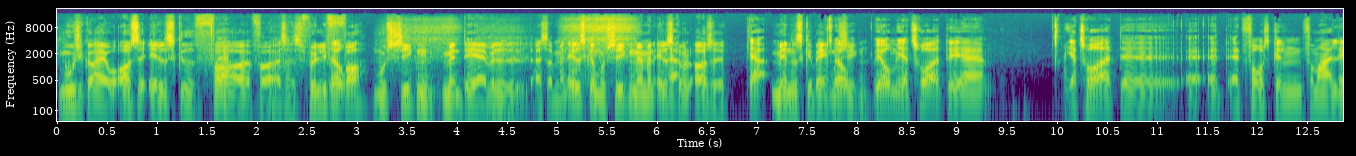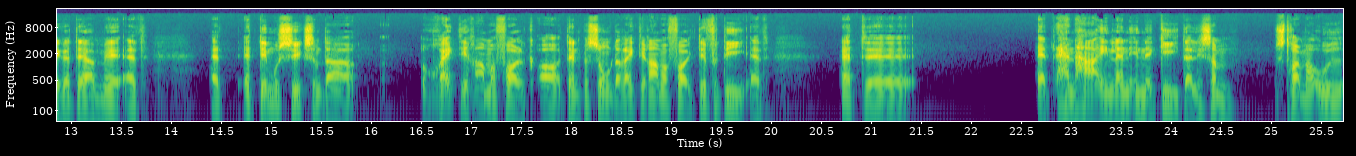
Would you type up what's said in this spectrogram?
musikere er jo også elsket for, ja. for altså selvfølgelig Jo. for musikken, men det er vel, altså man elsker musikken, men man elsker ja. vel også Ja. mennesket bag musikken. Jo, jo, men jeg tror, at det er... Jeg tror, at, øh, at, at forskellen for mig ligger der med, at, at, at det musik, som der rigtig rammer folk, og den person, der rigtig rammer folk, det er fordi, at, at, øh, at han har en eller anden energi, der ligesom strømmer ud.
